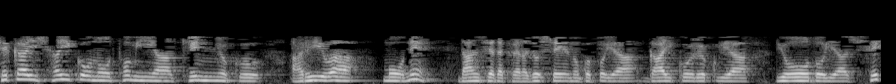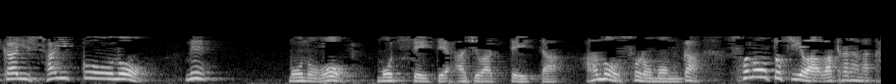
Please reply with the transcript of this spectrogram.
世界最高の富や権力、あるいはもうね、男性だから女性のことや外交力や領土や世界最高のね、ものを持っていて味わっていたあのソロモンが、その時はわからなか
